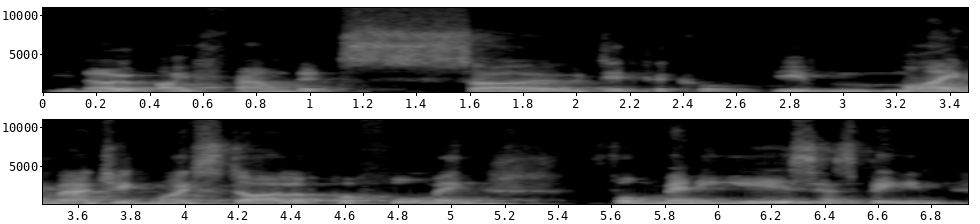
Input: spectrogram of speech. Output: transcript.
You know, I found it so difficult. My magic, my style of performing for many years has been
